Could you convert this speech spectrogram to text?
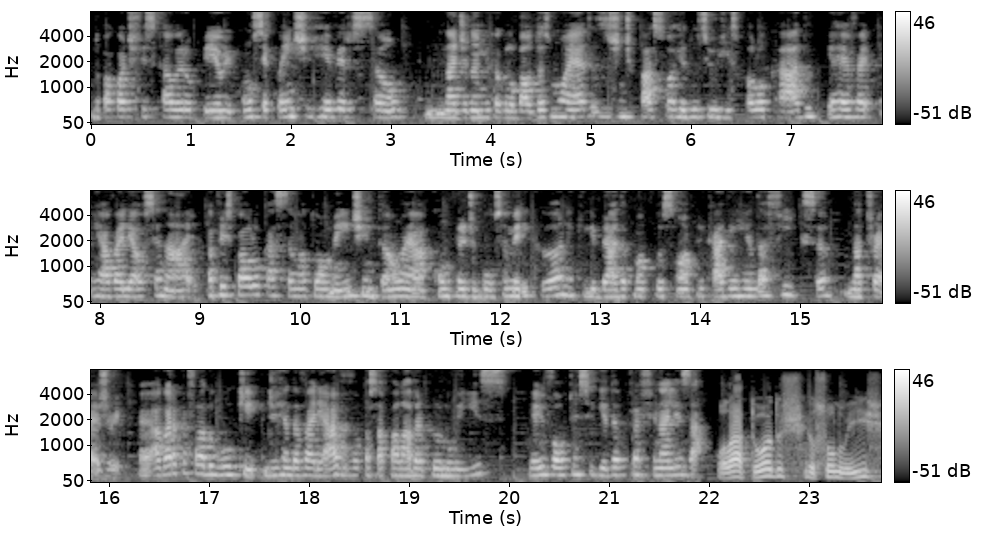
do pacote fiscal europeu e consequente reversão na dinâmica global das moedas, a gente passou a reduzir o risco alocado e a reavaliar o cenário. A principal alocação atualmente, então, é a compra de bolsa americana, equilibrada com uma posição aplicada em renda fixa na Treasury. É, agora, para falar do book de renda variável, vou passar a palavra para o Luiz. E aí volto em seguida para finalizar. Olá a todos, eu sou o Luiz,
